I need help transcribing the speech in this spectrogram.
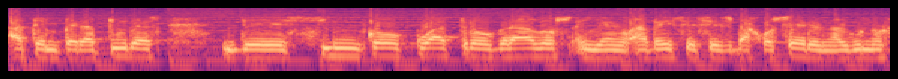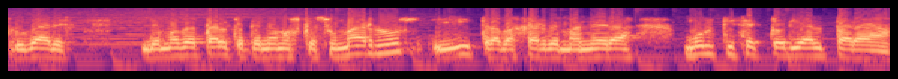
a temperaturas de 5, 4 grados y a veces es bajo cero en algunos lugares de modo tal que tenemos que sumarnos y trabajar de manera multisectorial para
